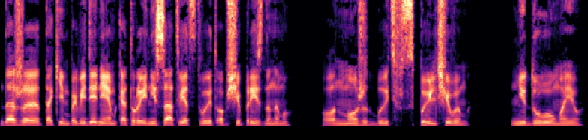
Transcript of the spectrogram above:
даже таким поведением, которое не соответствует общепризнанному. Он может быть вспыльчивым». «Не думаю».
